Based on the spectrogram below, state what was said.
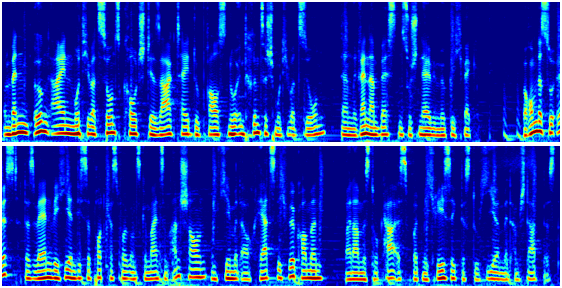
Und wenn irgendein Motivationscoach dir sagt, hey, du brauchst nur intrinsische Motivation, dann renn am besten so schnell wie möglich weg. Warum das so ist, das werden wir hier in dieser Podcast-Folge uns gemeinsam anschauen und hiermit auch herzlich willkommen. Mein Name ist Tokar, es freut mich riesig, dass du hier mit am Start bist.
